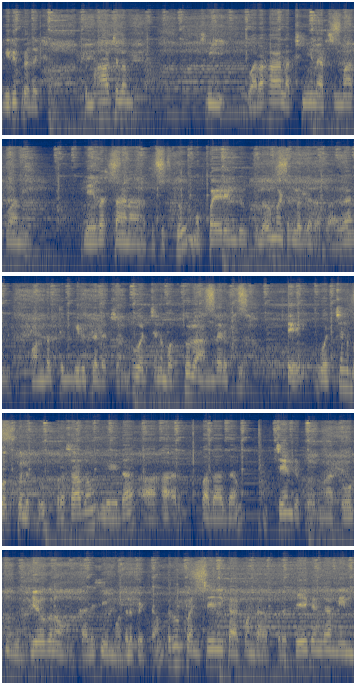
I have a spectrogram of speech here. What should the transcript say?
గిరి ప్రదక్షిణ. సింహాచలం శ్రీ వరహ లక్ష్మీ నరసింహస్వామి దేవస్థానానికి చుట్టూ ముప్పై రెండు కిలోమీటర్ల గల భాగాన్ని కొండ గిరి ప్రదక్షిణకు వచ్చిన భక్తులు అందరికీ వచ్చిన భక్తులకు ప్రసాదం లేదా ఆహార పదార్థం ఇచ్చేందుకు మా తోటి ఉద్యోగులం కలిసి మొదలుపెట్టాం. అందరూ పంచేవి కాకుండా ప్రత్యేకంగా మేము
